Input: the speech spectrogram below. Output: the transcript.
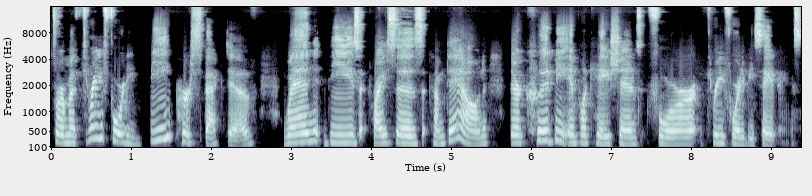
from a 340B perspective, when these prices come down, there could be implications for 340B savings.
